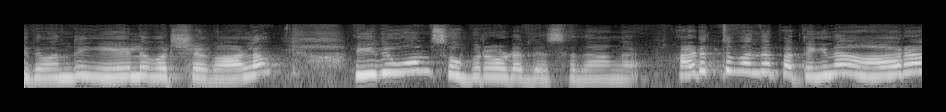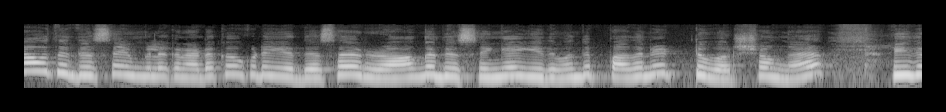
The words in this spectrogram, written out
இது வந்து ஏழு வருஷ காலம். இதுவும் சுபரோட தசை தாங்க. அடுத்து வந்து பார்த்திங்கன்னா ஆறாவது திசை இவங்களுக்கு நடக்கக்கூடிய திசை ராக திசைங்க. இது வந்து பதினெட்டு வருஷங்க. இது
